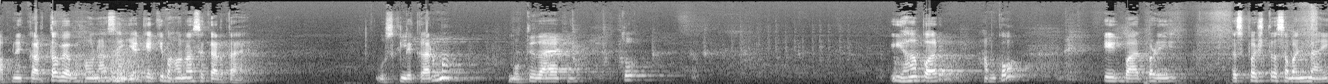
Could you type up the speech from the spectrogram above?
अपने कर्तव्य भावना से, यज्ञ की भावना से करता है। उसके लिए कर्म मुक्तिदायक है। तो यहाँ पर हमको एक बात बड़ी स्पष्ट समझ में आई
